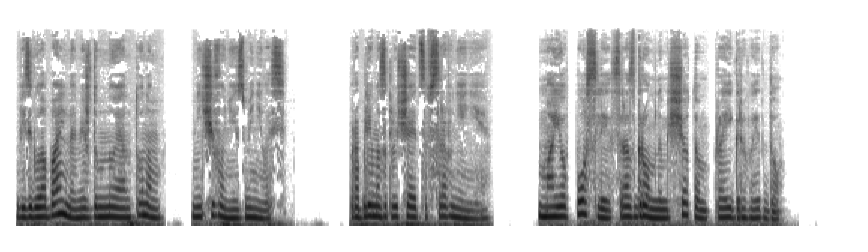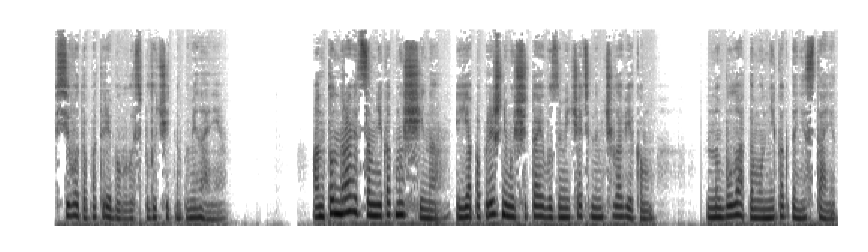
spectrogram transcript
ведь глобально между мной и Антоном ничего не изменилось. Проблема заключается в сравнении. Мое «после» с разгромным счетом проигрывает «до». Всего-то потребовалось получить напоминание. Антон нравится мне как мужчина, и я по-прежнему считаю его замечательным человеком, но Булатом он никогда не станет,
